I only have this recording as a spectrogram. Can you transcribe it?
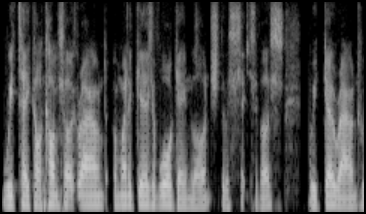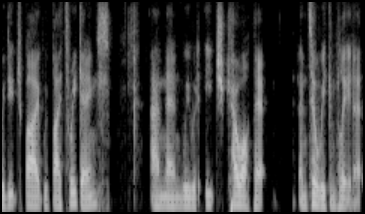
We'd take our consoles round, and when a Gears of War game launched, there were six of us. We'd go round. We'd each buy we'd buy three games, and then we would each co-op it until we completed it.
